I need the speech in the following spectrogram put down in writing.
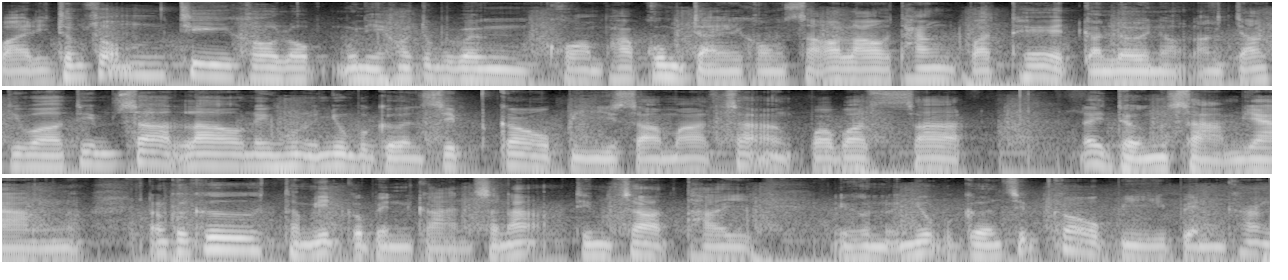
บายดีท่านผู้ชมที่เคารพมื้อนี้เราจะไปเบิ่งความภาคภูมิใจของสาวลาวทั้งประเทศกันเลยเนาะหลังจากที่ว่าทีมชาติลาวในรุ่นอายุบ่เกิน 19 ปีสามารถสร้างประวัติศาสตร์ได้ถึง 3 อย่างนะนั่นก็คือทำอิฐก็เป็นการชนะทีมชาติไทยในรุ่นอายุบ่เกิน 19 ปีเป็นครั้ง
